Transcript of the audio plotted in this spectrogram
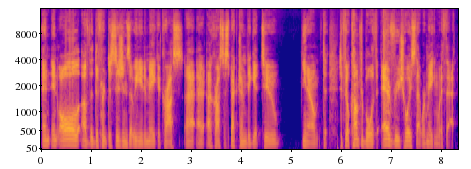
and, and all of the different decisions that we need to make across uh, across the spectrum to get to you know to, to feel comfortable with every choice that we're making with that.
